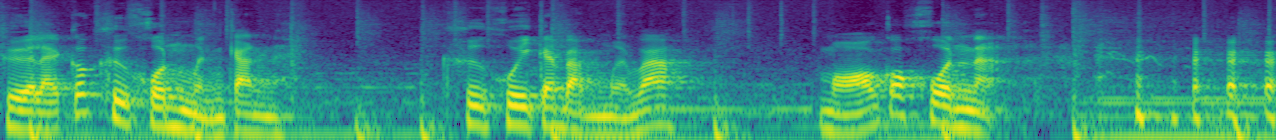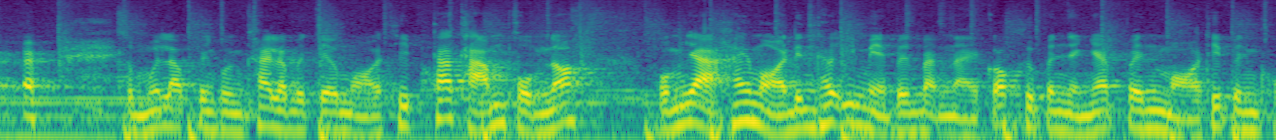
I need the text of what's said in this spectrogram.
คืออะไรก็คือคนเหมือนกัน คือคุยกันแบบเหมือนว่า หมอก็คนน่ะ สมมุติเราเป็นคนไข้เราไปเจอหมอที่ถ้าถามผมเนาะผมอยากให้หมอ dental image เป็นแบบไหนก็คือเป็นอย่างเงี้ยเป็นหมอที่เป็นค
